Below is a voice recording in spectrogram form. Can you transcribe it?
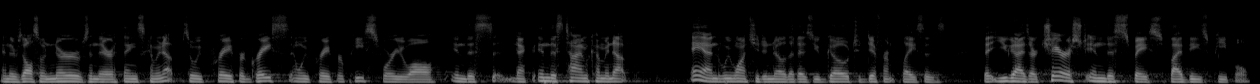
and there's also nerves, and there are things coming up. So we pray for grace and we pray for peace for you all in this, in this time coming up. And we want you to know that as you go to different places, that you guys are cherished in this space by these people.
